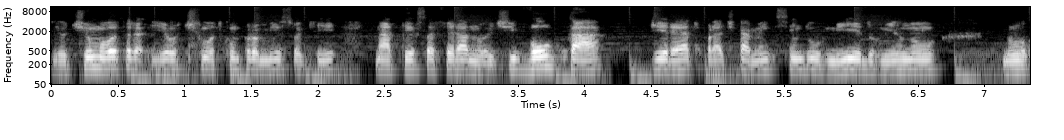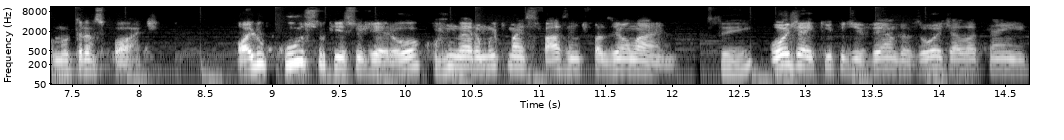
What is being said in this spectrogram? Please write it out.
Eu tinha uma outra, eu tinha outro compromisso aqui na terça-feira à noite e voltar direto, praticamente sem dormir, dormindo no, no, no transporte. Olha o custo que isso gerou, quando era muito mais fácil a gente fazer online. Sim. Hoje a equipe de vendas, hoje ela tem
